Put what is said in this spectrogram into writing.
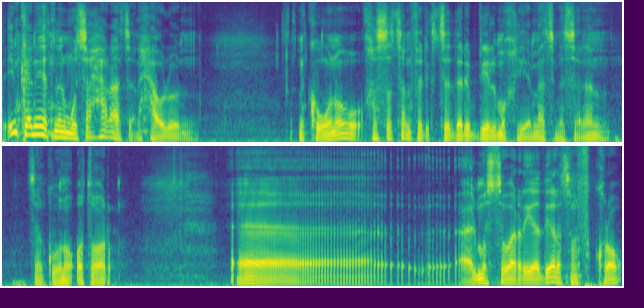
بإمكانياتنا المتاحه نحاولوا نكونوا خاصة في التدريب ديال المخيمات مثلا تنكونوا اطر أه على المستوى الرياضي راه تنفكروا.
